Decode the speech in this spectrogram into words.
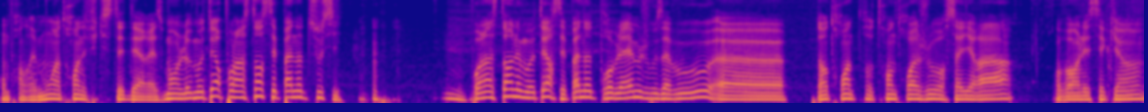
On prendrait moins 3 en efficacité de DRS. Bon, le moteur pour l'instant, c'est pas notre souci. pour l'instant, le moteur, c'est pas notre problème, je vous avoue. Euh, dans 30 33 jours, ça ira. On va en laisser qu'un.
